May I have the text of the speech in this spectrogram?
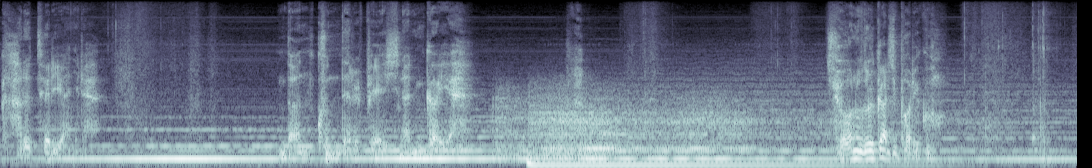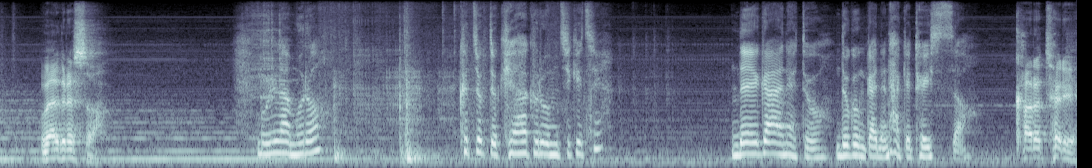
카르텔이 아니라 넌 군대를 배신한 거야. 전우들까지 버리고 왜 그랬어? 몰라 물어? 그쪽도 계약으로 움직이지? 내가 안 해도 누군가는 하게 돼 있어. 카르텔이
